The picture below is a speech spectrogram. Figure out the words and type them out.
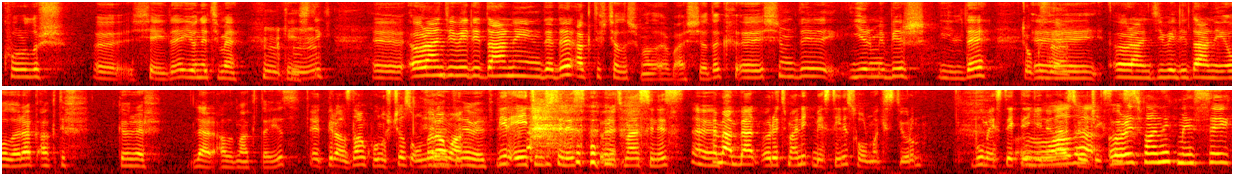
kuruluş e, şeyle yönetime geçtik. E, Öğrenci Veli Derneği'nde de aktif çalışmalara başladık. E, şimdi 21 ilde Çok güzel. e, Öğrenci Veli Derneği olarak aktif görevler almaktayız. Evet birazdan konuşacağız onları Evet, ama evet. bir eğitimcisiniz, öğretmensiniz. Evet. Hemen ben öğretmenlik mesleğini sormak istiyorum. Bu meslekle ilgili neler Vallahi söyleyeceksiniz? Öğretmenlik meslek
